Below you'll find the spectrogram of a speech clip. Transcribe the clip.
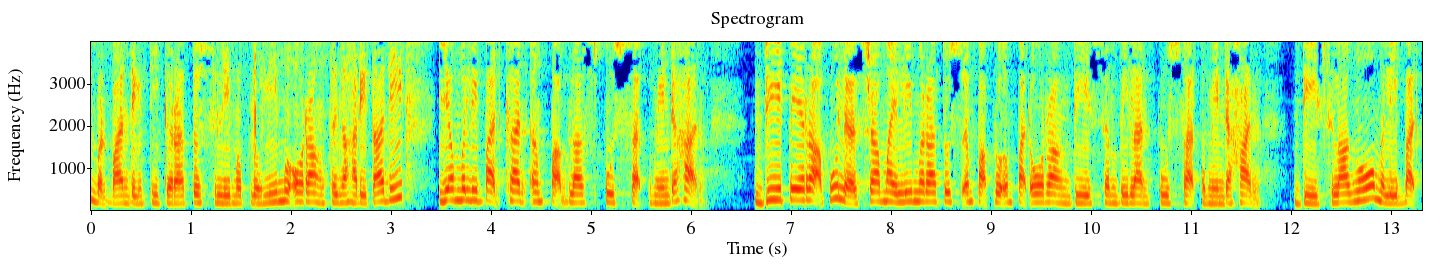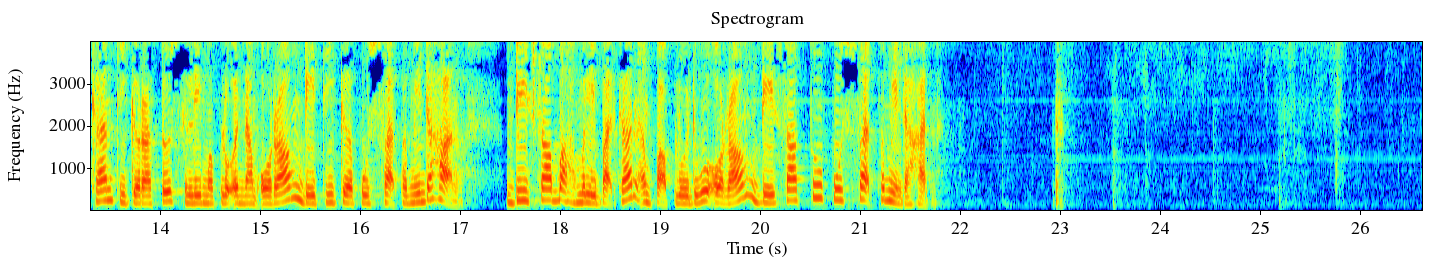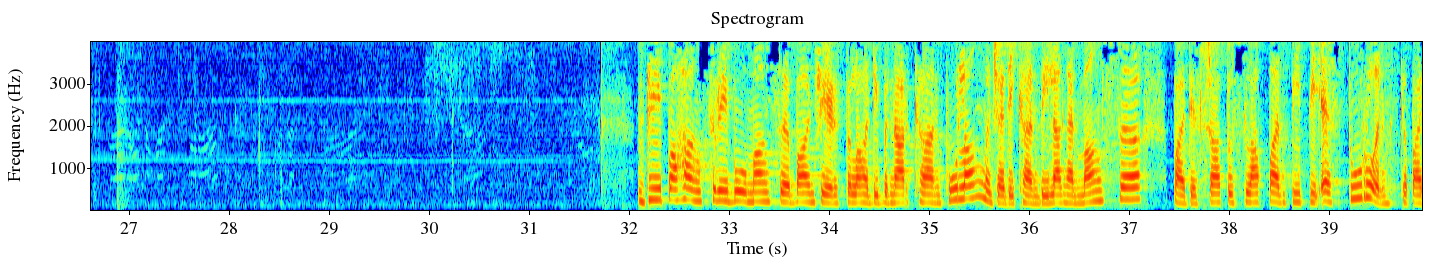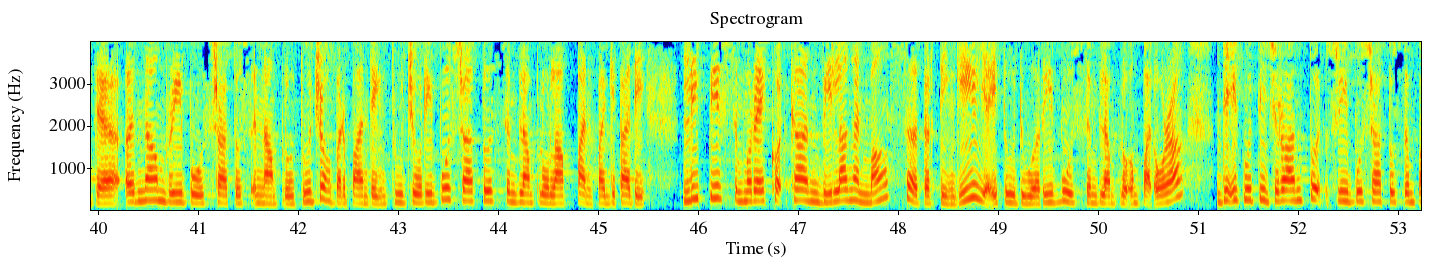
berbanding 355 orang tengah hari tadi yang melibatkan 14 pusat pemindahan. Di Perak pula seramai 544 orang di 9 pusat pemindahan. Di Selangor melibatkan 356 orang di 3 pusat pemindahan. Di Sabah melibatkan 42 orang di satu pusat pemindahan. Di Pahang, seribu mangsa banjir telah dibenarkan pulang menjadikan bilangan mangsa pada 108 PPS turun kepada 6,167 berbanding 7,198 pagi tadi. Lipis merekodkan bilangan mangsa tertinggi iaitu 2,094 orang diikuti Jerantut 1,140,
